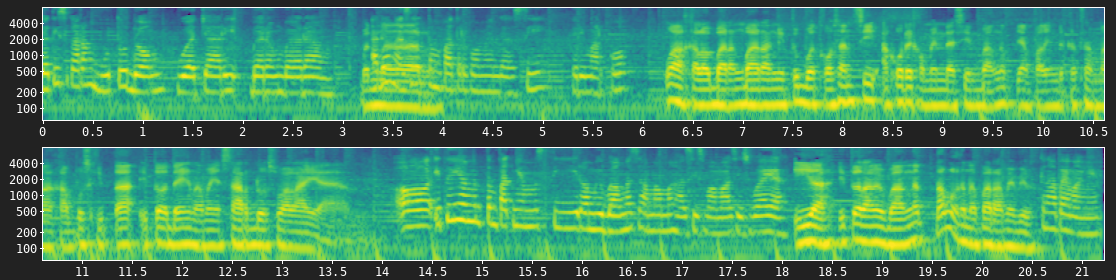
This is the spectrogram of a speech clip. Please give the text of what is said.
Berarti sekarang butuh dong buat cari barang-barang. Ada nggak sih tempat rekomendasi dari Marco? Wah kalau barang-barang itu buat kosan sih aku rekomendasiin banget yang paling deket sama kampus kita itu ada yang namanya Sardo Swalayan. Oh, itu yang tempatnya mesti rame banget sama mahasiswa-mahasiswa ya? Iya itu rame banget. Tahu nggak kenapa rame Bil? Kenapa emangnya?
